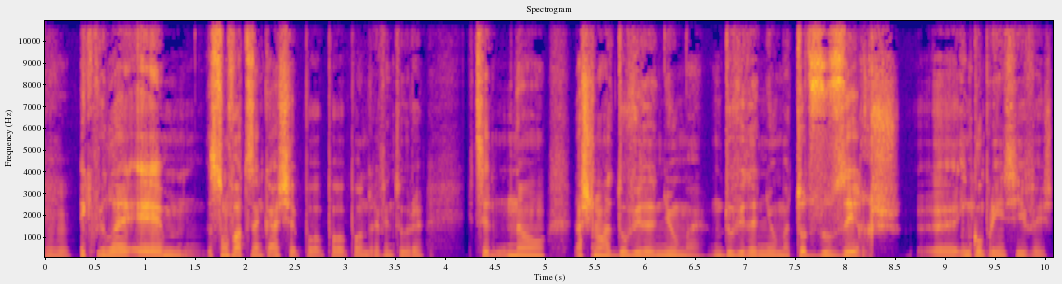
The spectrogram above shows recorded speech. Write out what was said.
uhum. aquilo é, é, são votos em caixa para, para, para André Ventura. Quer dizer, não, acho que não há dúvida nenhuma, dúvida nenhuma. Todos os erros incompreensíveis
